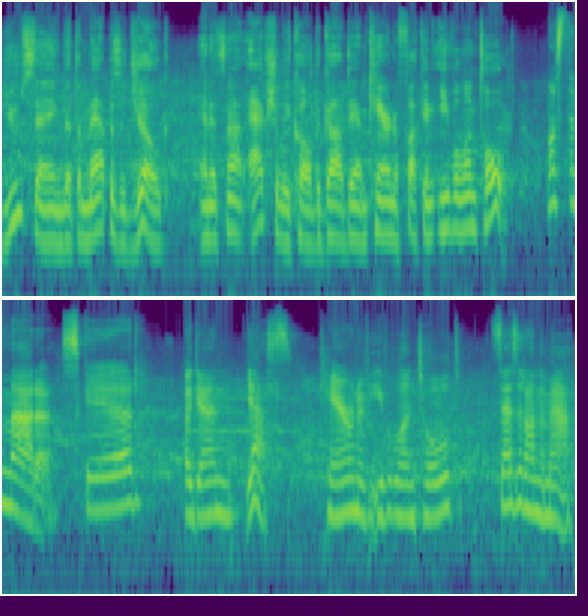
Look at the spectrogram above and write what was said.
You saying that the map is a joke, and it's not actually called the goddamn Cairn of fucking Evil Untold. What's the matter? Scared? Again, yes. Cairn of Evil Untold says it on the map.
